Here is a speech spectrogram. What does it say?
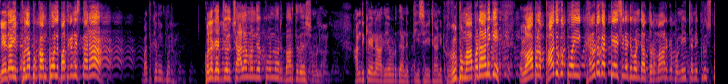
లేదా ఈ కులపు కంపోలు బతకనిస్తారా? బతకనివ్వరు. కులగజ్జోలు చాలామంది ఎక్కువ ఉన్నారు భారతదేశంలో. అందుకే నా దేవుడు దాన్ని తీసేయటానికి రూపుమాపడానికి లోపల పాదుకుపోయి కరడు కట్టేసినటువంటి ఆ దుర్మార్గపు నీచ నికృష్ట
